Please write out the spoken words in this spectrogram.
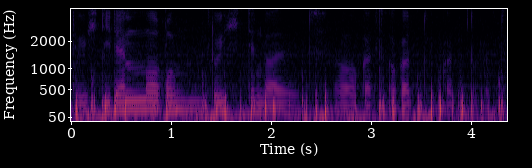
Durch die Dämmerung, durch den Wald. Oh Gott, oh Gott, oh Gott, oh Gott.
